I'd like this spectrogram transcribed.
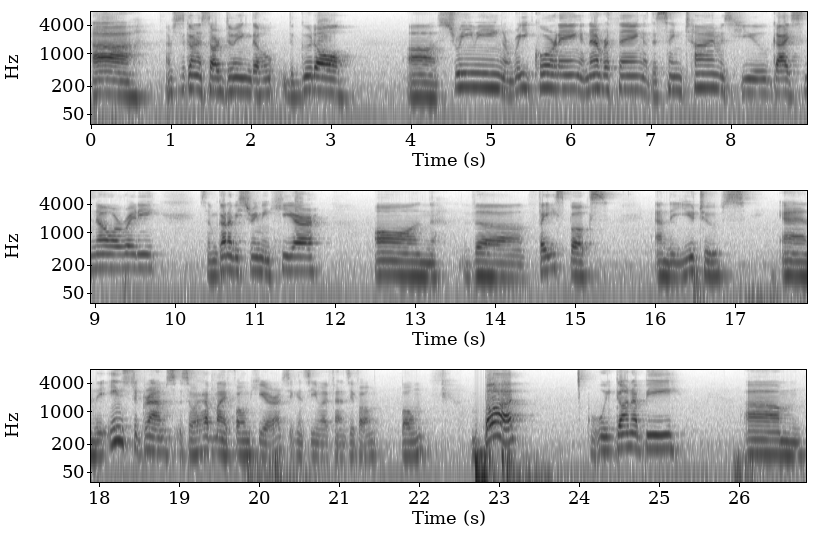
uh, I'm just gonna start doing the the good old uh, streaming and recording and everything at the same time as you guys know already. So I'm gonna be streaming here on the Facebooks and the YouTubes and the Instagrams. So I have my phone here, as you can see, my fancy phone. Boom. But we're gonna be um,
